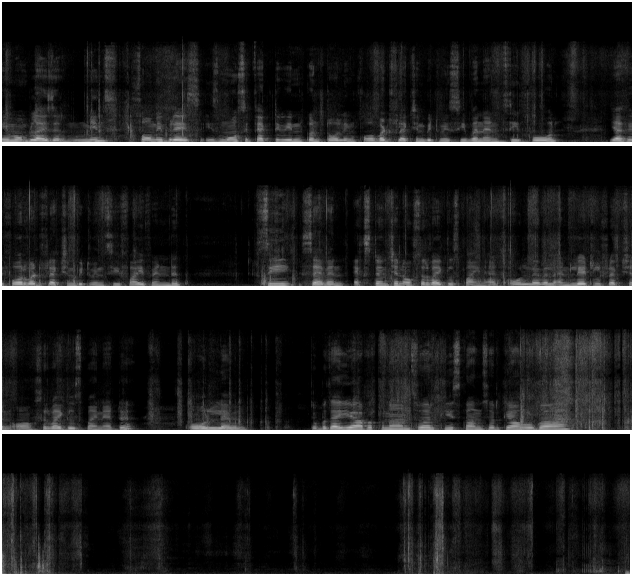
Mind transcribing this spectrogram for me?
immobiliser means SOMI brace is most effective in controlling forward flexion between C one and C four या फिर forward flexion between C five and C7 extension of cervical spine at all level and lateral flexion of cervical spine at all level तो बताइए आप अपना answer कि इसका answer क्या होगा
